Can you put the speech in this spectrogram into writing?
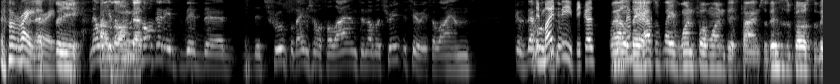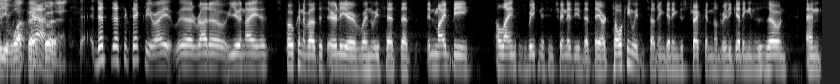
right, Let's right. see Now we how can long only that's. hope that it's the, the the true potential of Alliance and not the Trinity Series Alliance, because that It might be because Well, remember, they have to play one for one this time, so this is supposed to be what they're Yeah. good at. That's that's exactly right. Uh, Rado, you and I had spoken about this earlier when we said that it might be Alliance's weakness in Trinity that they are talking with each other and getting distracted, and not really getting in the zone. And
